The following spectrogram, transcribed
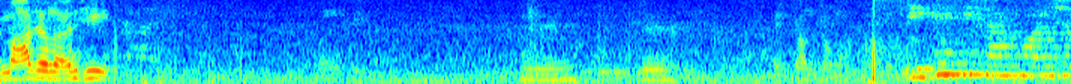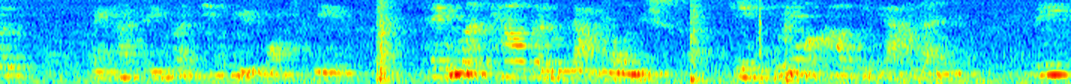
马就两次。嗯嗯列車即將開出，乘客請勿超越黃線，請勿靠近閘門，請不要靠近閘門。Please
